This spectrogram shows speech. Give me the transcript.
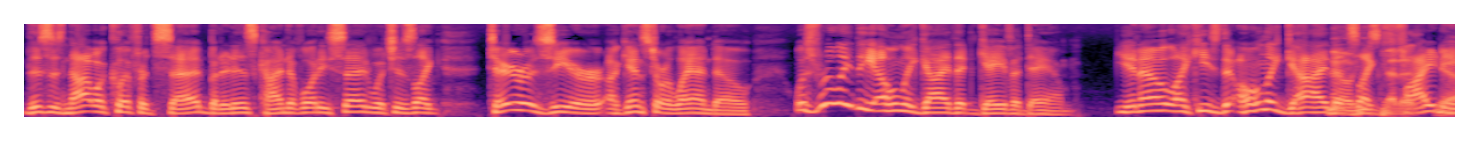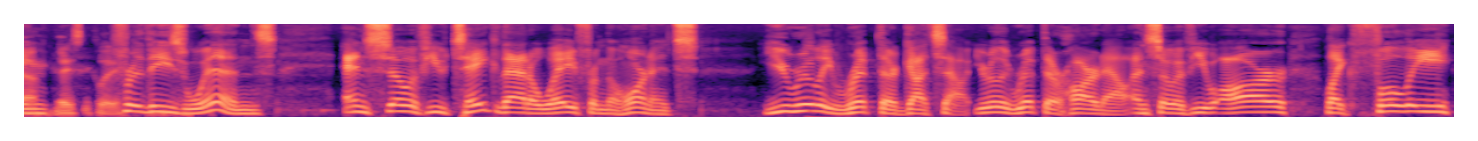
this is not what Clifford said, but it is kind of what he said, which is like Terry Rozier against Orlando was really the only guy that gave a damn. You know, like he's the only guy that's no, like fighting yeah, basically. for these wins. And so if you take that away from the Hornets, you really rip their guts out. You really rip their heart out. And so if you are like fully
